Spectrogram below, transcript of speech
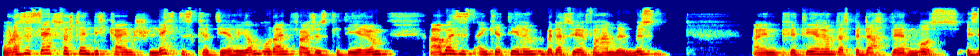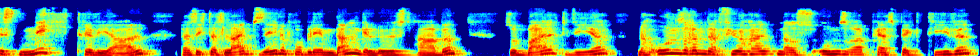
Und das ist selbstverständlich kein schlechtes Kriterium oder ein falsches Kriterium, aber es ist ein Kriterium, über das wir verhandeln müssen. Ein Kriterium, das bedacht werden muss. Es ist nicht trivial, dass ich das Leib-Seele-Problem dann gelöst habe, sobald wir nach unserem Dafürhalten aus unserer Perspektive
